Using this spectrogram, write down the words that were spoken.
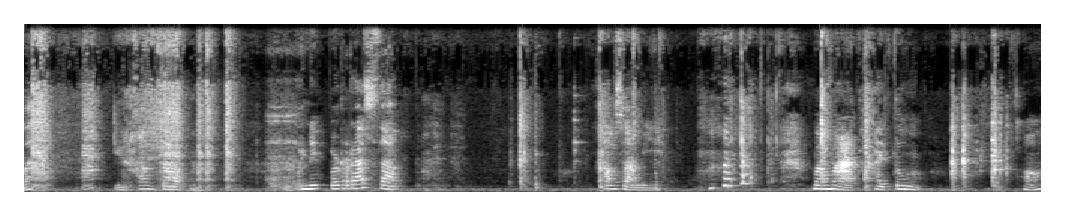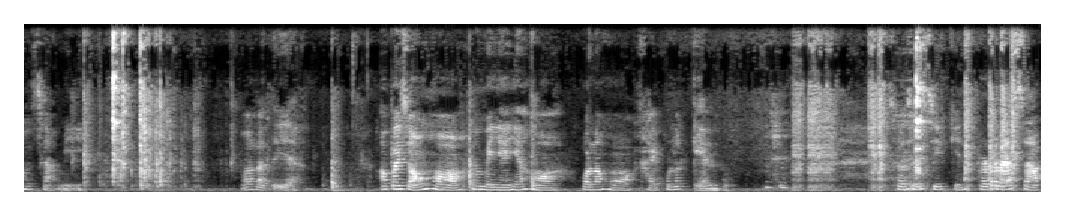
มากินข้าวเจ้า วันนี้ปลาร้าสับข้าวสามี มาหมาดไข่ตุ้มของสามีว่าละเตียเอาไปสองห่อมันไม่ใหญ่ห่อคนละห่อไข่คนละแกนเธอฉันซีกินปลาร้าสับ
